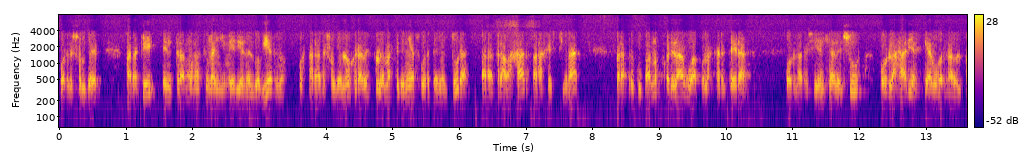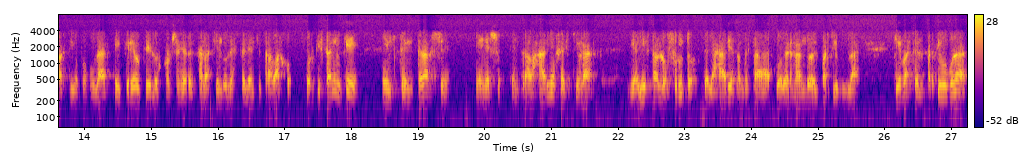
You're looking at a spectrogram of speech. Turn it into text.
por resolver ¿Para qué entramos hace un año y medio en el gobierno? Pues para resolver los graves problemas que tenía Fuerteventura, para trabajar, para gestionar, para preocuparnos por el agua, por las carreteras, por la residencia del sur, por las áreas que ha gobernado el Partido Popular, que creo que los consejeros están haciendo un excelente trabajo. Porque están en qué? En centrarse en eso, en trabajar y en gestionar. Y ahí están los frutos de las áreas donde está gobernando el Partido Popular. ¿Qué va a hacer el Partido Popular?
